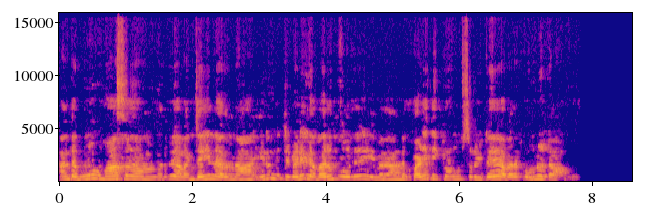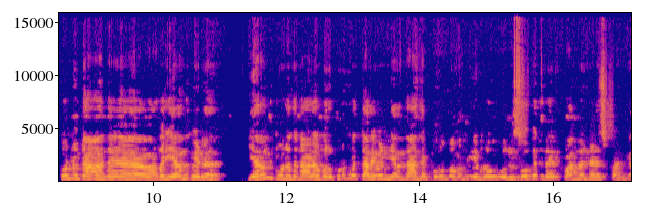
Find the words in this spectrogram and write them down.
அந்த மூணு மாசம் வந்து அவன் ஜெயில இருந்தான் இருந்துட்டு வெளியில வரும்போது இவர் அந்த பழுதிக்கணும்னு சொல்லிட்டு அவரை கொன்னுட்டான். கொண்டுட்டான் அந்த அவர் இறந்து போயிடுறாரு. இறந்து போனதுனால ஒரு குடும்ப தலைவன் இறந்தா அந்த குடும்பம் வந்து எவ்வளவு ஒரு சோகத்துல இருப்பாங்கன்னு நினைச்சு பாருங்க.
